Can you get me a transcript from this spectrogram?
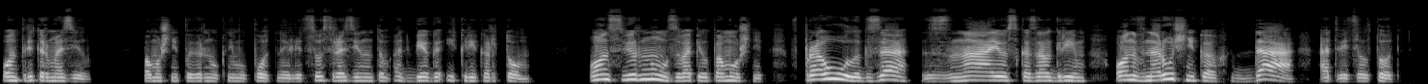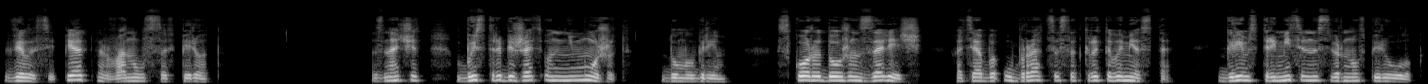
он притормозил. Помощник повернул к нему потное лицо с разинутым от бега и крика ртом. «Он свернул», — завопил помощник. «В проулок, за...» «Знаю», — сказал Грим. «Он в наручниках?» «Да», — ответил тот. Велосипед рванулся вперед. «Значит, быстро бежать он не может», — думал Грим. «Скоро должен залечь, хотя бы убраться с открытого места. Грим стремительно свернул в переулок.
